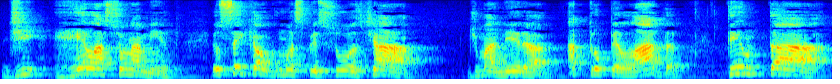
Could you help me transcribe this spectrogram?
de relacionamento. Eu sei que algumas pessoas já de maneira atropelada, tenta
